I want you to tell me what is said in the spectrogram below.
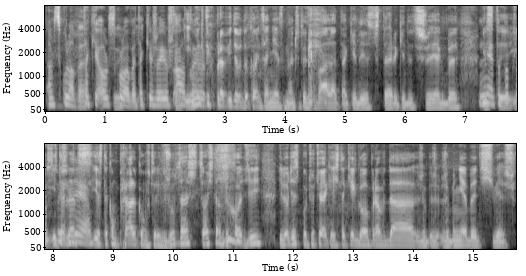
Oldschoolowe. takie oldschoolowe, takie, że już... Tak, o, i to... nikt tych prawideł do końca nie zna, czy to jest dwa lata, kiedy jest cztery, kiedy trzy, jakby... Nie, Jest, to po i- prostu Internet jest taką pralką, w której wrzucasz, coś tam wychodzi i ludzie z poczucia jakiegoś takiego, prawda, żeby, żeby nie być, wiesz,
